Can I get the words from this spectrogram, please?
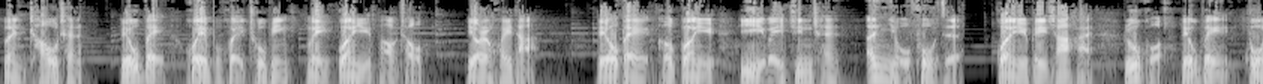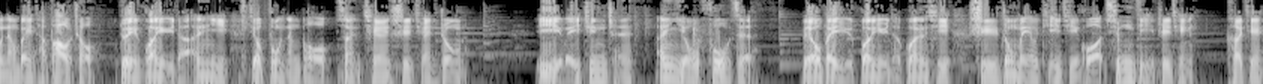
问朝臣：“刘备会不会出兵为关羽报仇？”有人回答：“刘备和关羽亦为君臣，恩由父子。关羽被杀害，如果刘备不能为他报仇。”对关羽的恩义就不能够算全始全终了。义为君臣，恩由父子。刘备与关羽的关系始终没有提及过兄弟之情，可见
